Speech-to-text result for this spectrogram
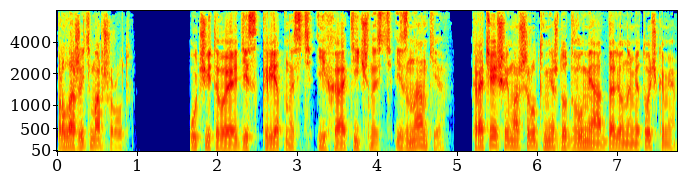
проложить маршрут. Учитывая дискретность и хаотичность изнанки, кратчайший маршрут между двумя отдаленными точками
